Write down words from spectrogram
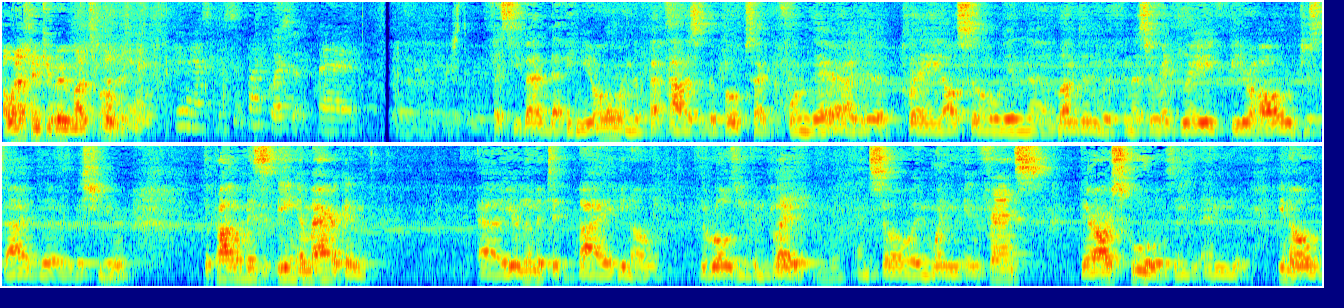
I want to thank you very much. Oh, Can can I ask just a fun question? Festival d'Avignon and the Palace of the Popes. I performed there. I did a play also in uh, London with Vanessa Redgrave, Peter Hall, who just died uh, this year. The problem is, is being American, uh, you're limited by you know the roles you can play, and so and when in France there are schools and and you know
